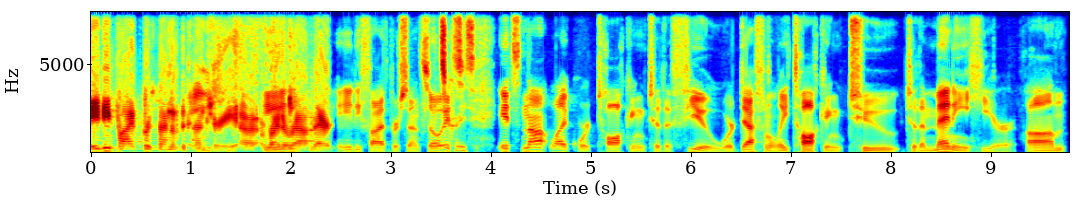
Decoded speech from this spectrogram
85% of the country 80, are right 80, around there. 85% so That's it's crazy. it's not like we're talking to the few. We're definitely talking to to the many here. Um,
